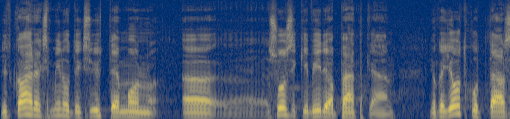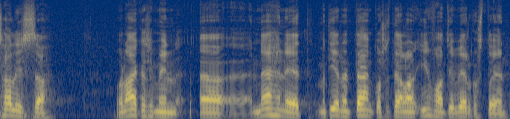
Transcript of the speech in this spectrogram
nyt kahdeksi minuutiksi yhteen mun äh, suosikkivideopätkään, jonka jotkut täällä salissa on aikaisemmin äh, nähneet. Mä tiedän tämän, koska täällä on informaatioverkostojen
